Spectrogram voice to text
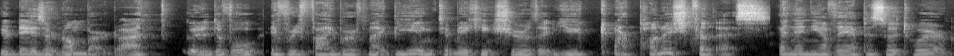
Your days are numbered. I'm going to devote every fibre of my being to making sure that you are punished for this. And then you have the episode where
